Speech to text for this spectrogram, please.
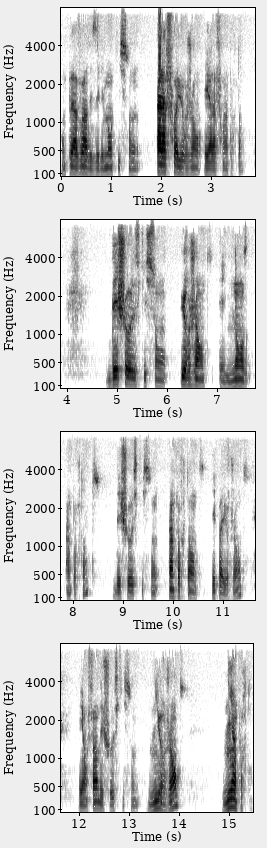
On peut avoir des éléments qui sont à la fois urgents et à la fois importants, des choses qui sont urgentes et non importantes, des choses qui sont importantes et pas urgentes, et enfin des choses qui sont ni urgentes ni importantes.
